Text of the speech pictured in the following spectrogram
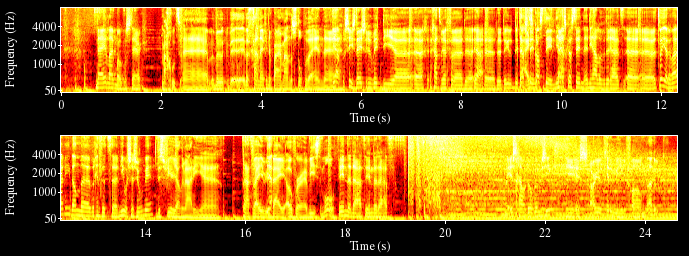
Nee, lijkt me ook wel sterk. Maar goed, eh, we, we- gaan even een paar maanden stoppen we en... eh, Ja, precies. Deze rubriek die, eh, gaat er even de, ja, de, de, de, de, kast ijskast in, De ja. ijskast in. En die halen we eruit eh, eh, 2 januari. Dan begint het nieuwe seizoen weer. Dus 4 januari praten wij er weer Ja. bij over Wie is de Mol. Inderdaad, inderdaad. Maar eerst gaan we door met muziek. Hier is Are You Kidding Me van Anouk.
